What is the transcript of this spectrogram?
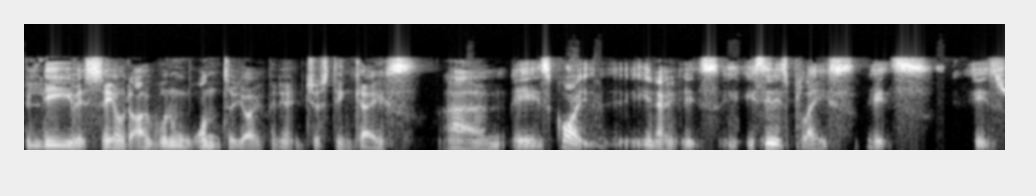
believe it's sealed. I wouldn't want to open it just in case. Um, it's quite, you know, it's it's in its place. It's it's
